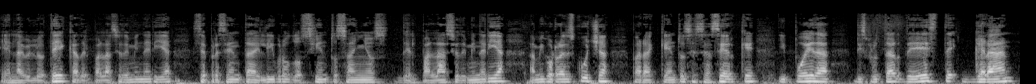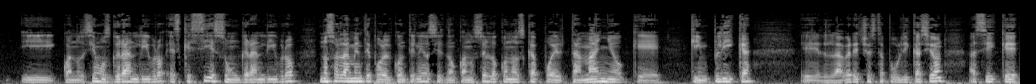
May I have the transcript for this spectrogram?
en la biblioteca del Palacio de Minería, se presenta el libro 200 años del Palacio de Minería. Amigo Radio Escucha, para que entonces se acerque y pueda disfrutar de este gran y cuando decimos gran libro, es que sí es un gran libro, no solamente por el contenido, sino cuando usted lo conozca por el tamaño que, que implica el haber hecho esta publicación. Así que,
